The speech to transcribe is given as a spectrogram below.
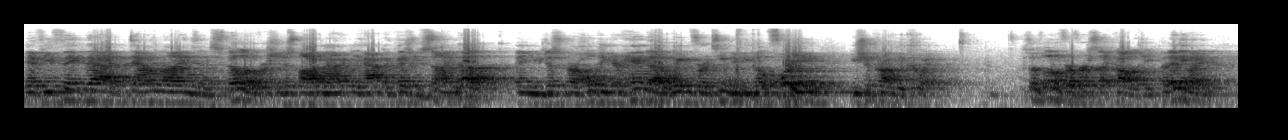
If you think that downlines and spillover should just automatically happen because you signed up and you just are holding your hand out waiting for a team to be built for you, you should probably quit. So it's a little reverse psychology. But anyway,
